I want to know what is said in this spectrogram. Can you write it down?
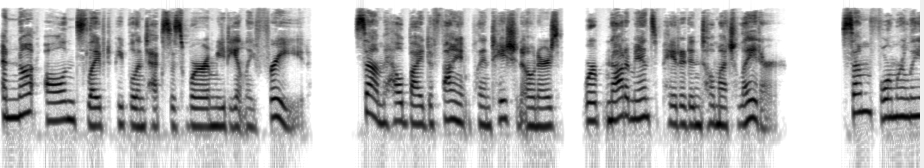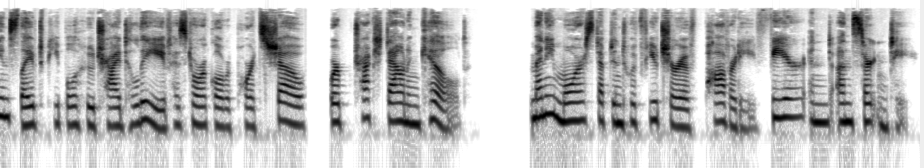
And not all enslaved people in Texas were immediately freed. Some, held by defiant plantation owners, were not emancipated until much later. Some formerly enslaved people who tried to leave, historical reports show, were tracked down and killed. Many more stepped into a future of poverty, fear, and uncertainty.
